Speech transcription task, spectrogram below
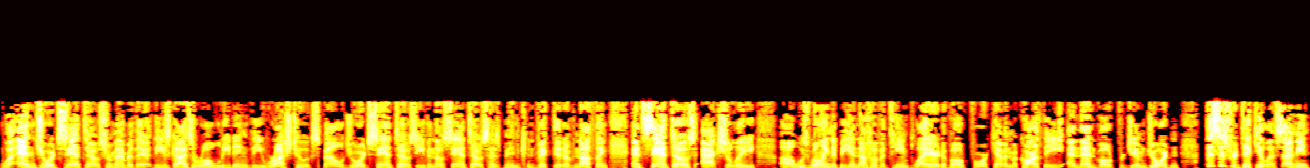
Well, and George Santos. Remember, these guys are all leading the rush to expel George Santos, even though Santos has been convicted of nothing. And Santos actually uh, was willing to be enough of a team player to vote for Kevin McCarthy and then vote for Jim Jordan. This is ridiculous. I mean,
